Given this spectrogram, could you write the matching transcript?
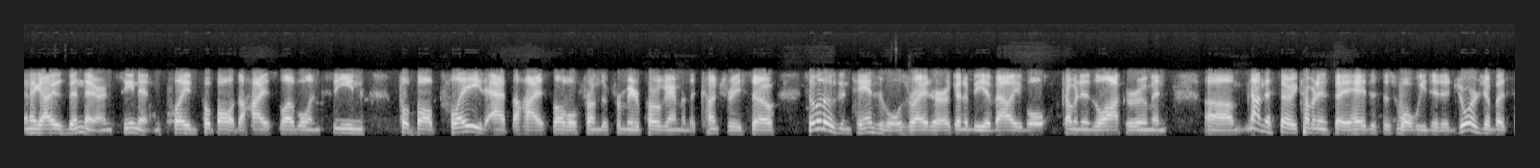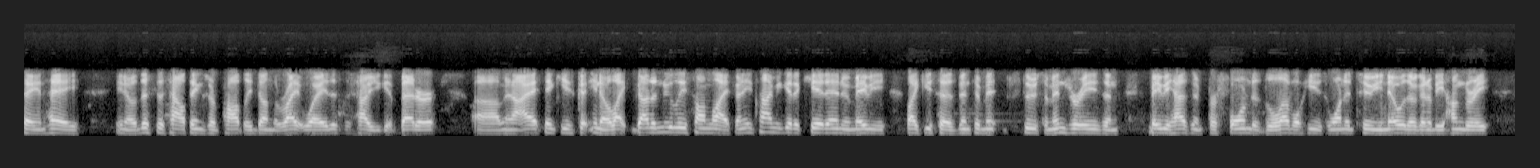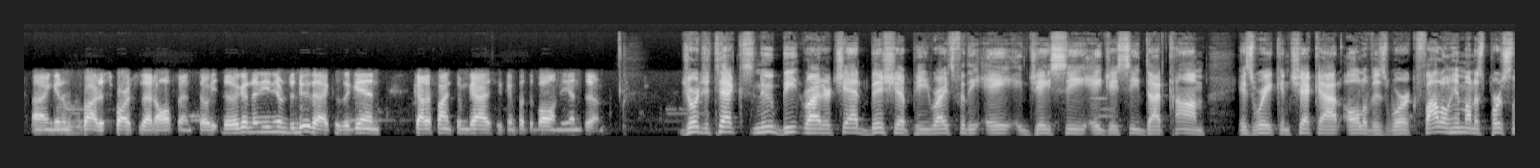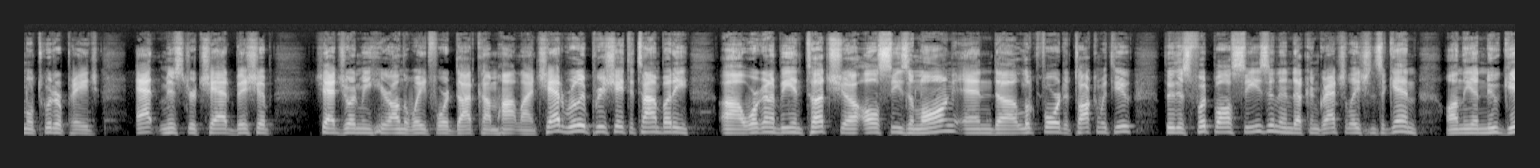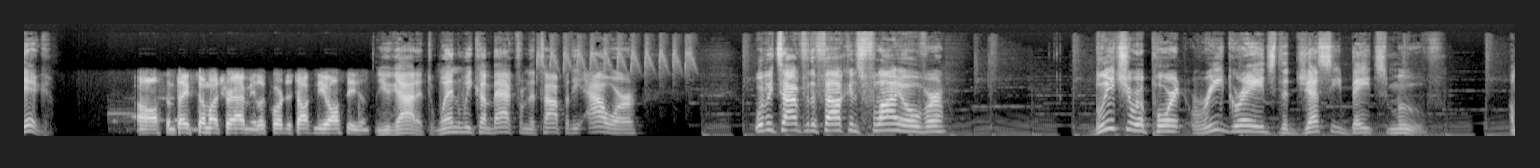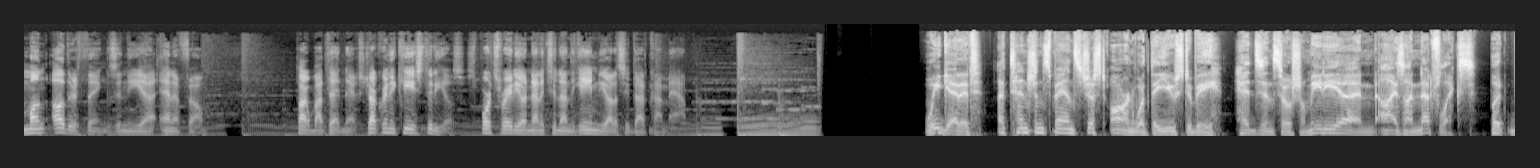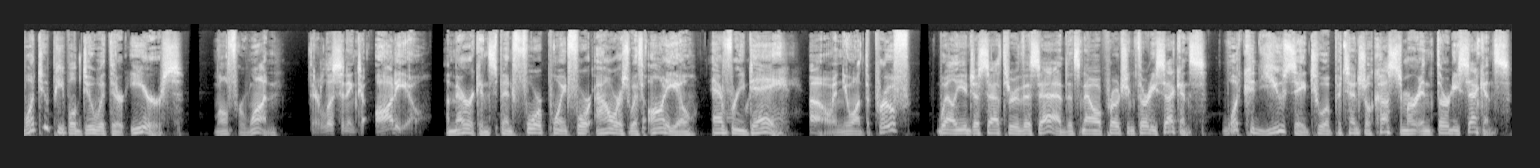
and a guy who's been there and seen it and played football at the highest level and seen football played at the highest level from the premier program in the country. So some of those intangibles, right, are going to be valuable coming into the locker room and um, not necessarily coming in and say, hey, this is what we did at Georgia, but saying, hey, you know, this is how things are probably done the right way. This is how you get better. Um, and I think he's got, you know, like got a new lease on life. Anytime you get a kid in who maybe, like you said, has been through some injuries and maybe hasn't performed at the level he's wanted to, you know, they're going to be hungry uh, and going to provide a spark to that offense. So they're going to need him to do that because again, got to find some guys who can put the ball in the end zone. Georgia Tech's new beat writer, Chad Bishop, he writes for the AJC, AJC.com, is where you can check out all of his work. Follow him on his personal Twitter page at Mr. Chad Bishop. Chad joined me here on the WadeFord.com hotline. Chad, really appreciate the time, buddy. Uh, we're going to be in touch uh, all season long and uh, look forward to talking with you through this football season. And uh, congratulations again on the uh, new gig. Awesome. Thanks so much for having me. Look forward to talking to you all season. You got it. When we come back from the top of the hour, will be time for the Falcons flyover. Bleacher Report regrades the Jessie Bates move, among other things in the uh, NFL. Talk about that next. Chuckery Kia Studios, Sports Radio 929 The Game, the Audacy.com app. We get it. Attention spans just aren't what they used to be heads in social media and eyes on Netflix. But what do people do with their ears? Well, for one, they're listening to audio. Americans spend 4.4 hours with audio every day. Oh, and you want the proof? Well, you just sat through this ad that's now approaching 30 seconds. What could you say to a potential customer in 30 seconds?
